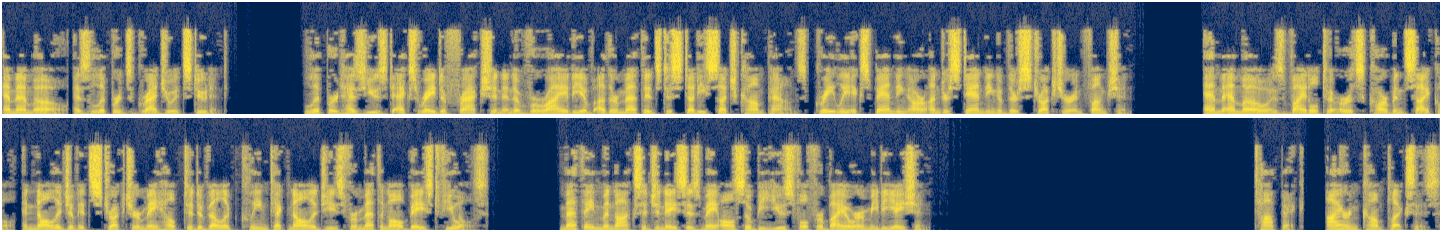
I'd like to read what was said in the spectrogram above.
(MMO) as Lippard's graduate student. Lippard has used X-ray diffraction and a variety of other methods to study such compounds, greatly expanding our understanding of their structure and function. MMO is vital to Earth's carbon cycle, and knowledge of its structure may help to develop clean technologies for methanol-based fuels. Methane monooxygenases may also be useful for bioremediation. Iron complexes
